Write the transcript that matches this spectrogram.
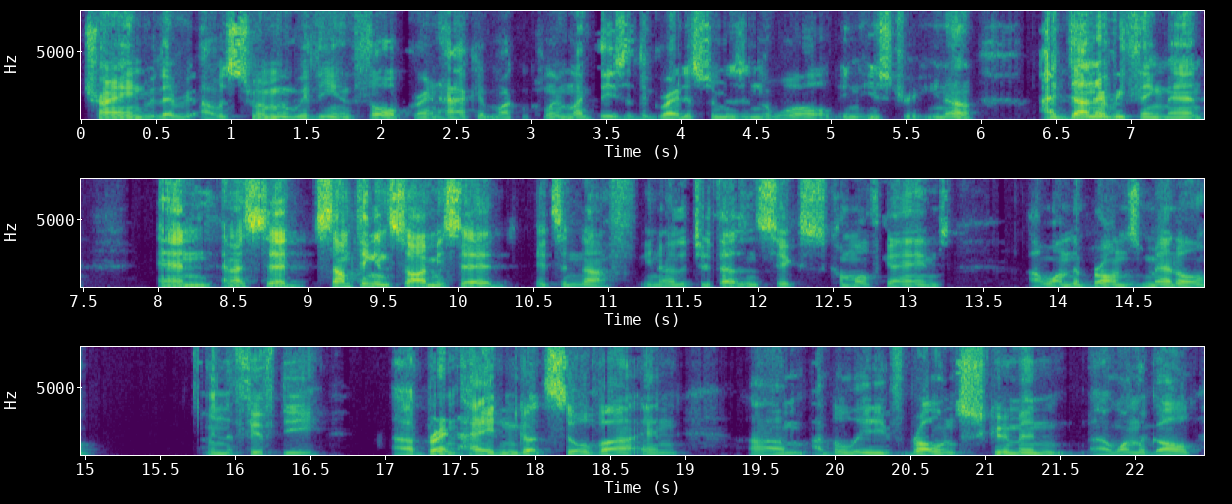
trained with every. I was swimming with Ian Thorpe, Grant Hackett, Michael Klim. Like these are the greatest swimmers in the world in history. You know, I'd done everything, man and and I said something inside me said it's enough. You know, the 2006 Commonwealth Games, I won the bronze medal in the 50. Uh, Brent Hayden got silver, and um, I believe Roland Schoeman uh, won the gold.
